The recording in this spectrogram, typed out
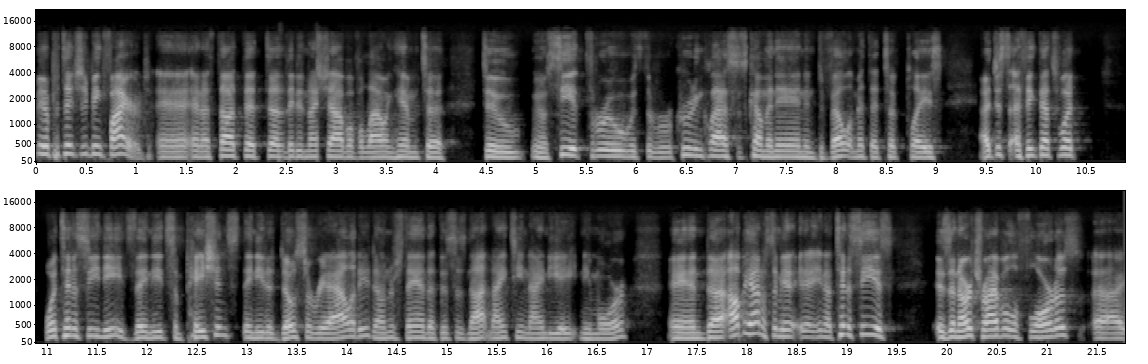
you know potentially being fired, and, and I thought that uh, they did a nice job of allowing him to to you know see it through with the recruiting classes coming in and development that took place. I just I think that's what what Tennessee needs. They need some patience. They need a dose of reality to understand that this is not 1998 anymore. And uh, I'll be honest. I mean, you know, Tennessee is is an arch rival of Florida's. Uh,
